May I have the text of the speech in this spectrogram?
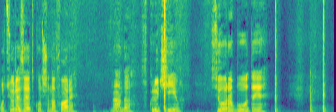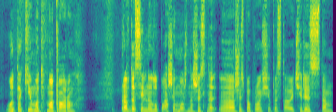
оцю розетку, що на фари. Надо? Включив. Все, работає. От таким от макаром. Правда, сильно лупаше, можна щось, на- е, щось попроще поставити через там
